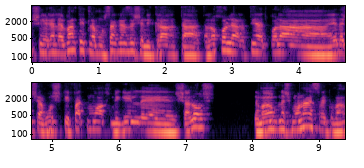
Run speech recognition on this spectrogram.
שהיא רלוונטית למושג הזה שנקרא הרתעה. אתה לא יכול להרתיע את כל האלה שעברו שטיפת מוח מגיל uh, שלוש, והם היום בני שמונה עשרה כבר,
